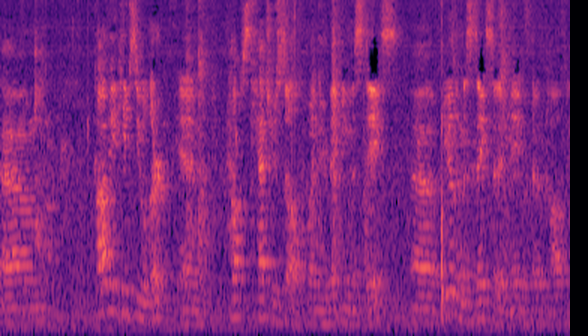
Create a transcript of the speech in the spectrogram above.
Um, coffee keeps you alert and helps catch yourself when you're making mistakes. Uh, a few of the mistakes that I've made without coffee.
